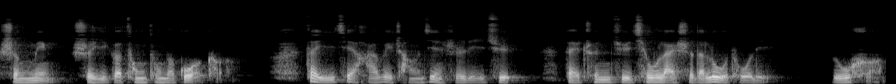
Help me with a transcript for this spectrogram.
生命是一个匆匆的过客，在一切还未尝尽时离去，在春去秋来时的路途里，如何，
